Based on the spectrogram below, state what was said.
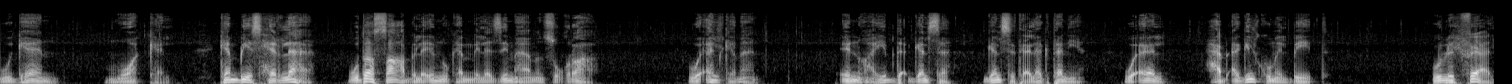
وجان موكل. كان بيسحر لها وده صعب لأنه كان ملازمها من صغرها. وقال كمان إنه هيبدأ جلسة جلسة علاج تانية. وقال هبقى أجيلكم البيت. وبالفعل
